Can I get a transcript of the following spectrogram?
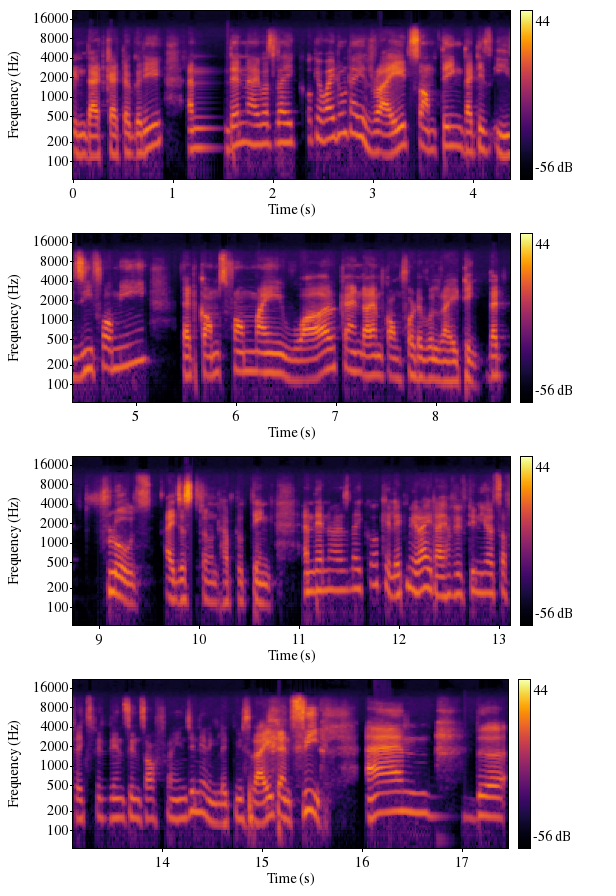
in that category. And then i was like okay why don't i write something that is easy for me that comes from my work and i am comfortable writing. That flows. I just don't have to think. And then i was like okay let me write. I have 15 years of experience in software engineering. Let me write and see. And the,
